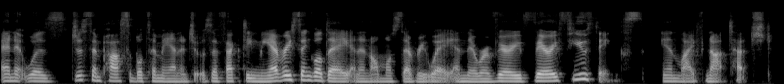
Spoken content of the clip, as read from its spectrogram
and it was just impossible to manage. It was affecting me every single day and in almost every way. And there were very, very few things in life not touched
